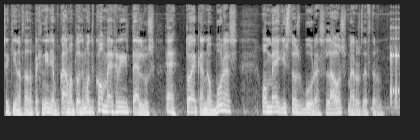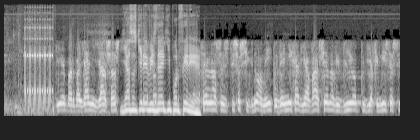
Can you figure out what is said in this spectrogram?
εκείνα αυτά τα παιχνίδια που κάνουμε από το δημοτικό μέχρι τέλους. Ε, το έκανε ο Μπούρας, ο μέγιστος Μπούρας. Λαός, μέρος δεύτερον. Κύριε Μπαρμπαγιάννη, γεια σας. Γεια σας κύριε Βυσδέκη, Πορφύριε. Θέλω να σας ζητήσω συγγνώμη που δεν είχα διαβάσει ένα βιβλίο που διαφημίσετε στη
